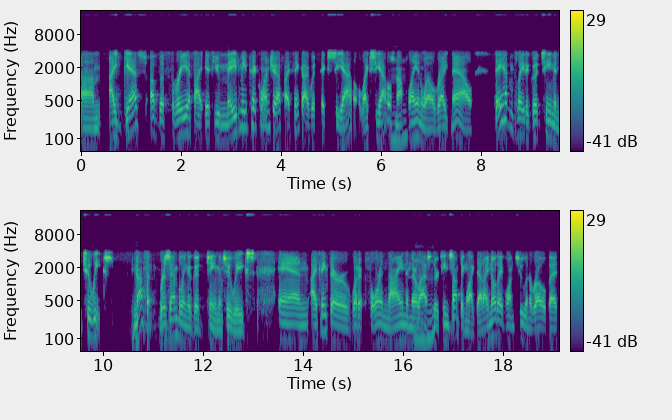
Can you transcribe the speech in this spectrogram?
Um, I guess of the three, if I if you made me pick one, Jeff, I think I would pick Seattle. Like Seattle's not playing well right now. They haven't played a good team in two weeks. Nothing resembling a good team in two weeks, and I think they're what at four and nine in their last Mhm. thirteen, something like that. I know they've won two in a row, but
